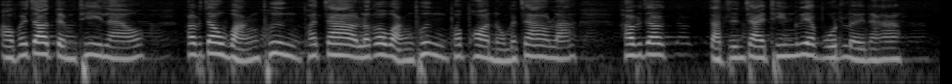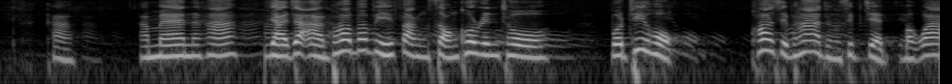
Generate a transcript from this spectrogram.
เอาพระเจ้าเต็มที่แล้ว พระเจ้าหวังพึ่งพระเจ้าแล้วก็หวังพึ่งพระพรของพระเจ้าละพระเจ้าตัดสินใจทิ้งเรียบวุฒเลยนะคะค่ะอามนนะคะ อยากจะอ่านพ่อพระบีฝั่งสองโครินโตบทที่ 6 ข้อ 15ถึง17 บอกว่า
